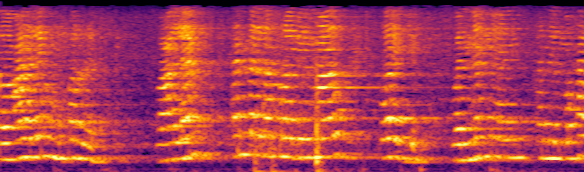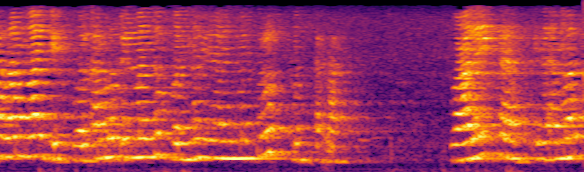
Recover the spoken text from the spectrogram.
أو عالم مفرط واعلم أن الأمر بالمعروف واجب والنهي عن المحرم واجب والأمر بالمندوب والنهي عن المكروه مستحب. وعليك إذا أمرت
